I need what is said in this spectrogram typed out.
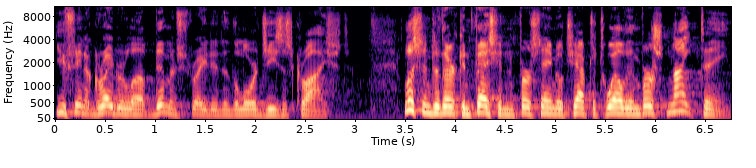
You've seen a greater love demonstrated in the Lord Jesus Christ. Listen to their confession in 1 Samuel chapter 12 and verse 19.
